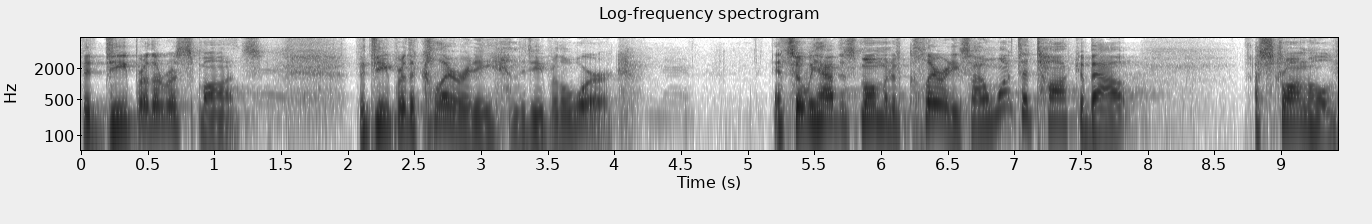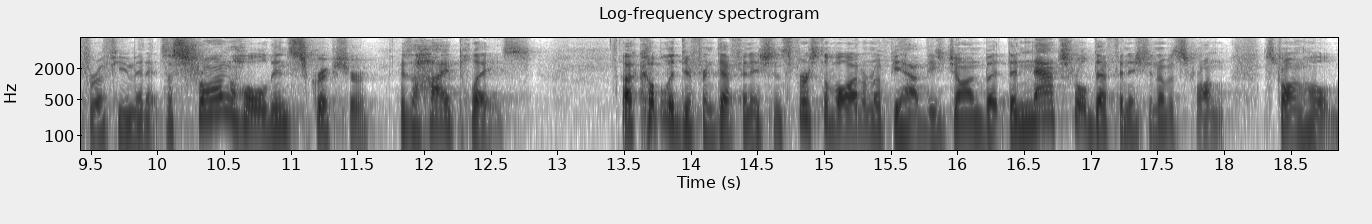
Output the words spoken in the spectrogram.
the deeper the response, the deeper the clarity, and the deeper the work. And so we have this moment of clarity. So I want to talk about a stronghold for a few minutes. A stronghold in Scripture is a high place. A couple of different definitions. First of all, I don't know if you have these, John, but the natural definition of a strong stronghold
